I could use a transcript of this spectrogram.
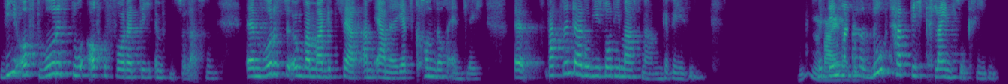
wie oft wurdest du aufgefordert, dich impfen zu lassen? Ähm, wurdest du irgendwann mal gezerrt am Ärmel? Jetzt komm doch endlich. Äh, was sind da die, so die Maßnahmen gewesen, mit Nein, denen man also, versucht hat, dich klein zu kriegen?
